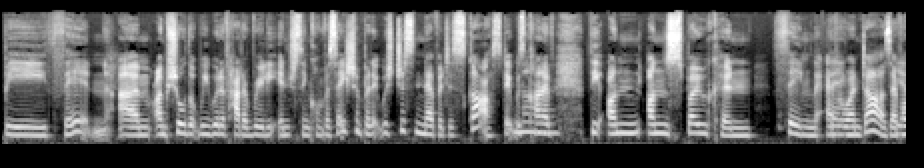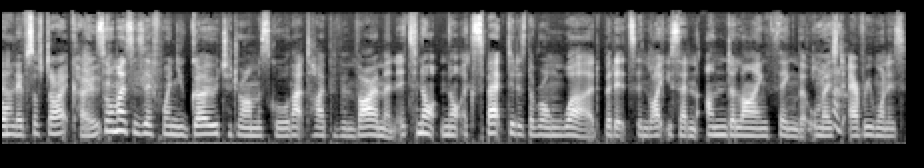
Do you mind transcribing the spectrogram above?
be thin. Um, I'm sure that we would have had a really interesting conversation, but it was just never discussed. It was kind of mm. the un- unspoken thing that everyone does. Everyone yeah. lives off Diet Coke. It's almost as if when you go to drama school, that type of environment, it's not not expected is the wrong word, but it's in, like you said, an underlying thing that almost everyone is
